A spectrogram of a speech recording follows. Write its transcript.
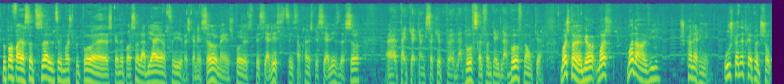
Je peux pas faire ça tout seul, Moi, je peux pas, euh, je connais pas ça, la bière, Ben, je connais ça, mais je suis pas spécialiste, Ça prend un spécialiste de ça. Euh, peut-être quelqu'un qui s'occupe euh, de la bouffe, ce serait le fun qu'il y ait de la bouffe. Donc, moi, je suis un gars, moi, moi, dans la vie, je connais rien. Ou je connais très peu de choses.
